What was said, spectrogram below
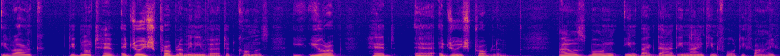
Iraq did not have a Jewish problem in inverted commas. E- Europe had uh, a Jewish problem. I was born in Baghdad in 1945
